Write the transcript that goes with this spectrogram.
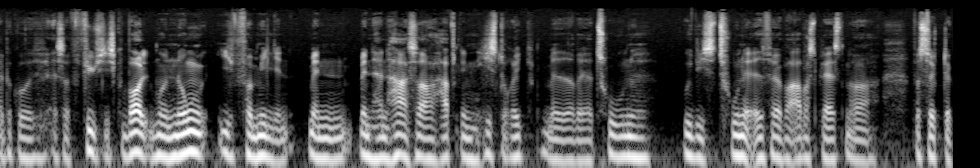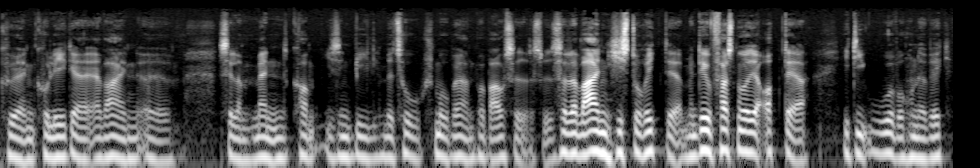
have begået altså fysisk vold mod nogen i familien, men, men han har så haft en historik med at være truende, udvist truende adfærd på arbejdspladsen og forsøgt at køre en kollega af vejen, øh, selvom manden kom i sin bil med to små børn på bagsædet osv. Så der var en historik der, men det er jo først noget, jeg opdager i de uger, hvor hun er væk.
